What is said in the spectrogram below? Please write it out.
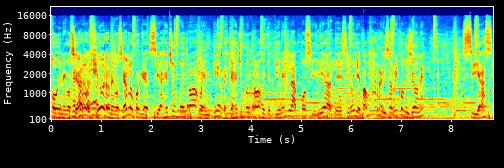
O de negociarlo, sí, o de renegociarlo, porque si has hecho un buen trabajo, entiendes que has hecho un buen trabajo y que tienes la posibilidad de decir, oye, vamos a revisar mis condiciones, si has,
